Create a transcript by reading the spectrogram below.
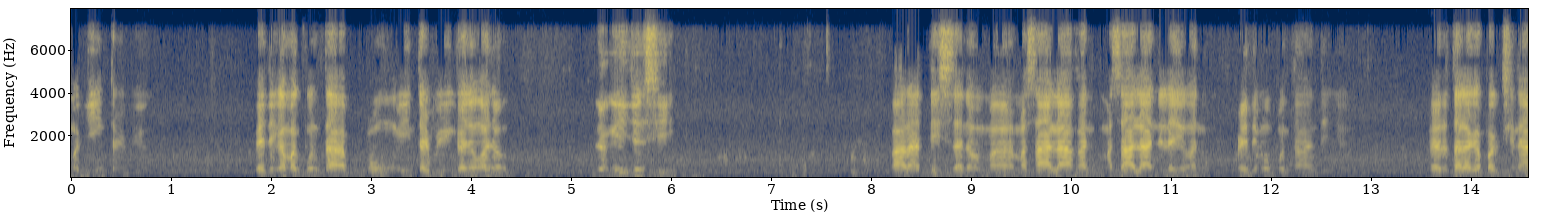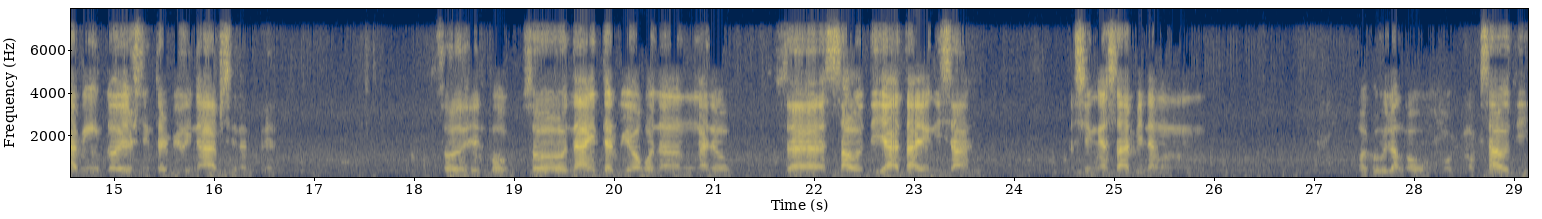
mag-interview. Pwede ka magpunta kung interviewin ka ng ano, ng agency para at least ano, ma- masala, kan, masala nila yung ano, pwede mo puntahan din yun. Pero talaga pag sinabing employer's interview, ina-absent yan. So, yun po. So, na-interview ako ng ano, sa Saudi yata yung isa. Kasi nga sabi ng magulang ko, huwag mag-Saudi.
